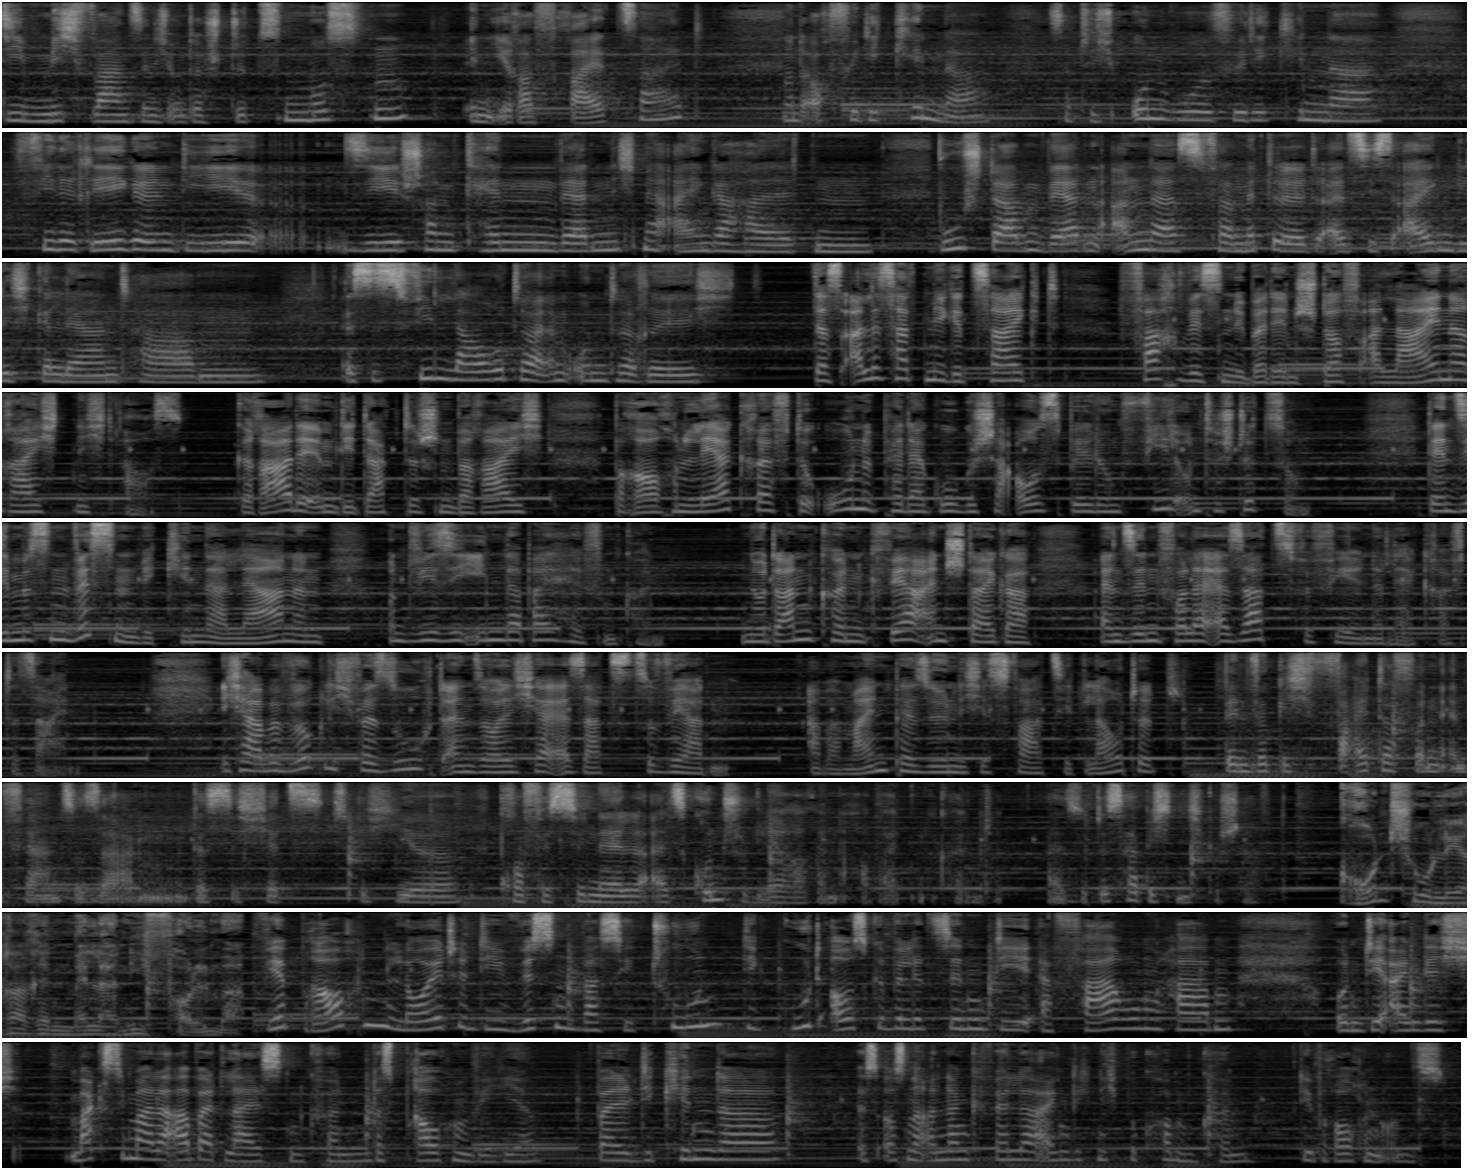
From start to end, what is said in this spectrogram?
die mich wahnsinnig unterstützen mussten in ihrer Freizeit und auch für die Kinder. Es ist natürlich Unruhe für die Kinder. Viele Regeln, die sie schon kennen, werden nicht mehr eingehalten. Buchstaben werden anders vermittelt, als sie es eigentlich gelernt haben. Es ist viel lauter im Unterricht. Das alles hat mir gezeigt, Fachwissen über den Stoff alleine reicht nicht aus. Gerade im didaktischen Bereich brauchen Lehrkräfte ohne pädagogische Ausbildung viel Unterstützung. Denn sie müssen wissen, wie Kinder lernen und wie sie ihnen dabei helfen können. Nur dann können Quereinsteiger ein sinnvoller Ersatz für fehlende Lehrkräfte sein. Ich habe wirklich versucht, ein solcher Ersatz zu werden. Aber mein persönliches Fazit lautet, bin wirklich weit davon entfernt zu sagen, dass ich jetzt hier professionell als Grundschullehrerin arbeiten könnte. Also das habe ich nicht geschafft. Grundschullehrerin Melanie Vollmer. Wir brauchen Leute, die wissen, was sie tun, die gut ausgebildet sind, die Erfahrung haben und die eigentlich maximale Arbeit leisten können. Das brauchen wir hier, weil die Kinder es aus einer anderen Quelle eigentlich nicht bekommen können. Die brauchen uns.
